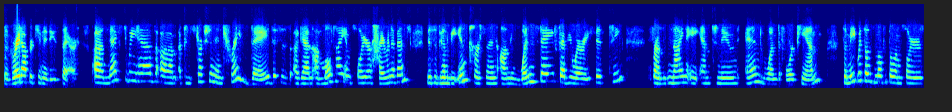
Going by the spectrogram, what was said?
So great opportunities there. Uh, next, we have um, a construction and trades day. This is again a multi-employer hiring event. This is going to be in person on Wednesday, February 15th, from 9 a.m. to noon and 1 to 4 p.m. So meet with those multiple employers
